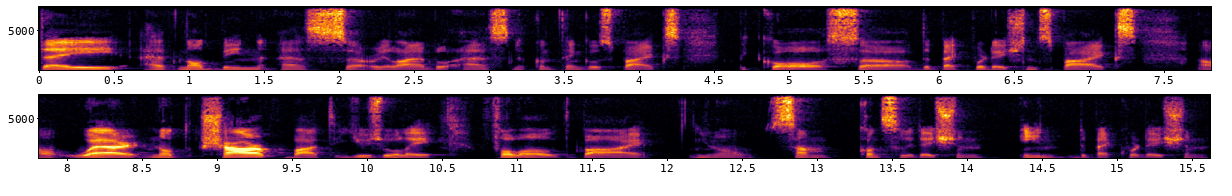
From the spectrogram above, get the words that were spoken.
they have not been as uh, reliable as the contango spikes because uh, the backwardation spikes were not sharp but usually followed by you know some consolidation in the backwardation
